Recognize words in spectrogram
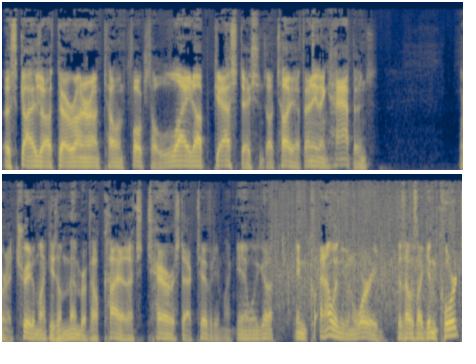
This guy's out there running around telling folks to light up gas stations. I'll tell you, if anything happens, we're going to treat him like he's a member of Al Qaeda. That's terrorist activity. I'm like, yeah, well, we got in, and I wasn't even worried because I was like, in court,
